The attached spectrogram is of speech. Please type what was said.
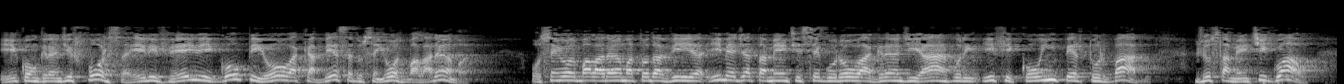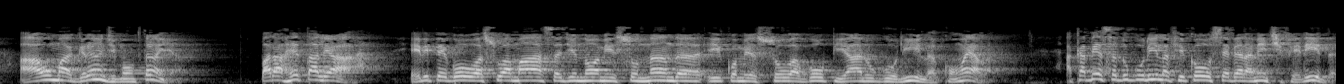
e com grande força ele veio e golpeou a cabeça do senhor Balarama. O senhor Balarama, todavia, imediatamente segurou a grande árvore e ficou imperturbado, justamente igual a uma grande montanha. Para retalhar, ele pegou a sua massa de nome Sunanda e começou a golpear o gorila com ela. A cabeça do gorila ficou severamente ferida.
